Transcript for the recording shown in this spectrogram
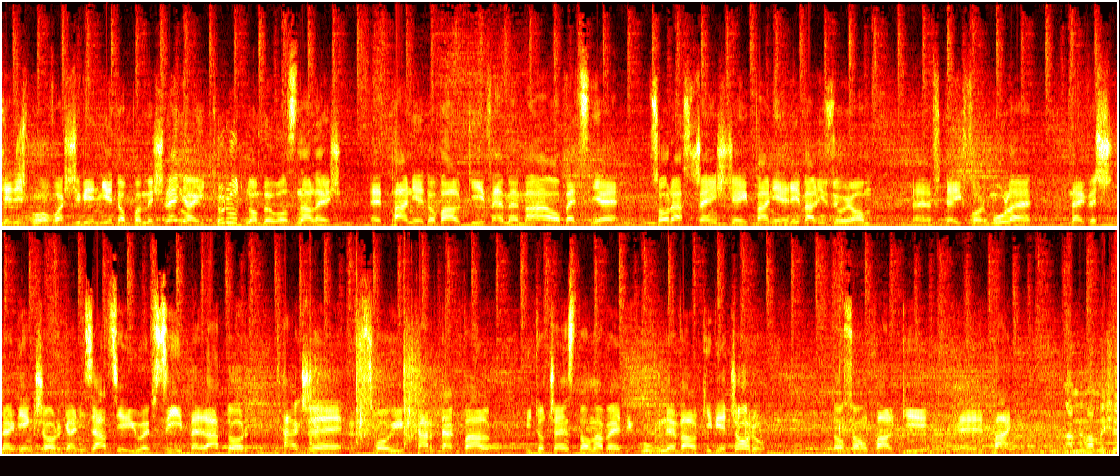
Kiedyś było właściwie nie do pomyślenia i trudno było znaleźć e, panie do walki w MMA. Obecnie coraz częściej panie rywalizują w tej formule. Najwyższe, największe organizacje UFC, Bellator także w swoich kartach walk i to często nawet główne walki wieczoru. To są walki e, pań. A my mamy się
